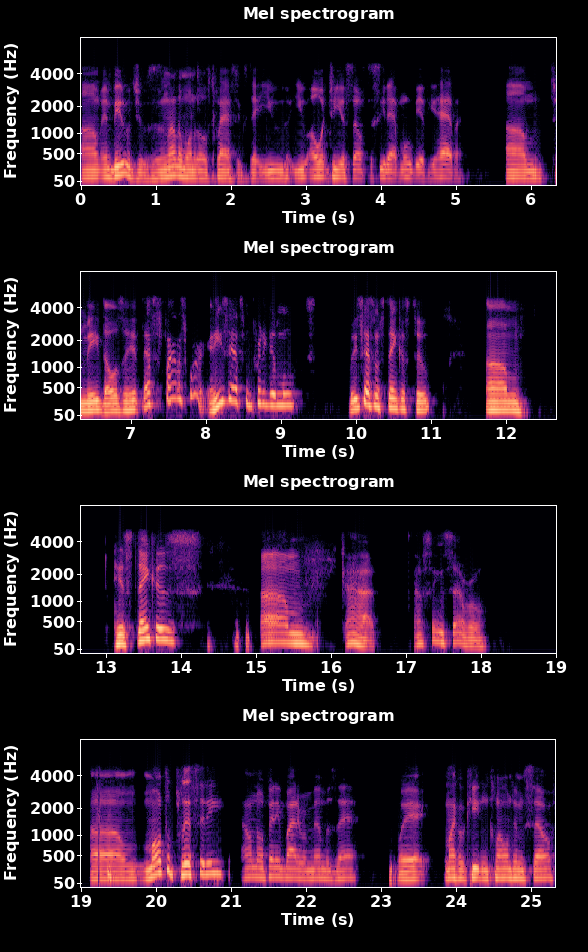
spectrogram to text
Um, and Beetlejuice is another one of those classics that you you owe it to yourself to see that movie if you haven't. Um, to me, those are his, that's his finest work, and he's had some pretty good movies, but he's had some stinkers too. Um, his stinkers, um, God, I've seen several. Um, Multiplicity. I don't know if anybody remembers that, where Michael Keaton cloned himself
